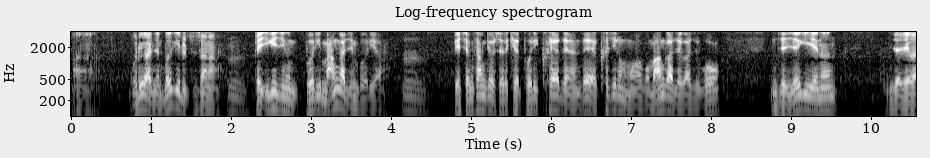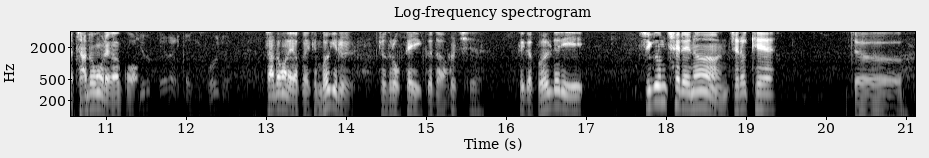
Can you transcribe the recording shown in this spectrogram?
아, 우리가 이제 먹이를 주잖아. 음, 그러니까 이게 지금 벌이 망가진 벌이야. 음. 그게 정상적으로 저렇게 벌이 커야 되는데 크지는 못하고 망가져 가지고 이제 여기에는 이제 얘가 자동으로 해갖고 자동으로 해갖고 이렇게 먹이를 주도록 돼 있거든. 그렇지 그러니까 벌들이 지금 철에는 저렇게 저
